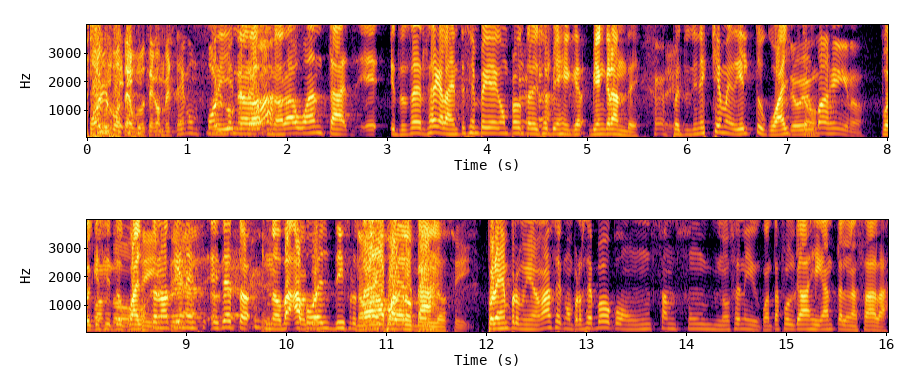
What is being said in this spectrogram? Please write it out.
polvo. Te, te conviertes en un polvo Sí, que no, te lo, va. no lo aguanta. Eh, Entonces, ¿sabes que la gente siempre quiere comprar un televisor bien, bien grande? Pues tú tienes que medir tu cuarto. Yo me imagino. Porque si tu cuando- cuarto Sí, no sí. tienes es esto, no vas a poder disfrutar No vas a poder 4K. verlo, sí. Por ejemplo, mi mamá se compró hace poco un Samsung, no sé ni cuántas pulgadas gigantes en la sala.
